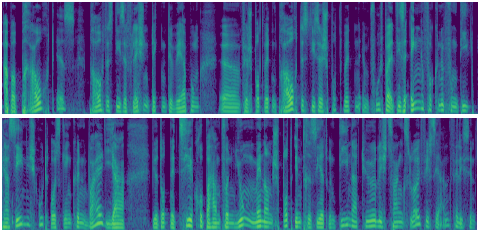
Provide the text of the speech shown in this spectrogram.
Aber braucht es, braucht es diese flächendeckende Werbung äh, für Sportwetten? Braucht es diese Sportwetten im Fußball? Diese enge Verknüpfung, die per se nicht gut ausgehen können, weil ja wir dort eine Zielgruppe haben von jungen Männern Sport interessiert und die natürlich zwangsläufig sehr anfällig sind.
